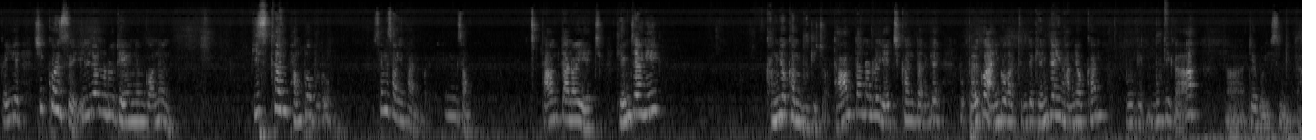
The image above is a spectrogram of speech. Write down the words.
그러니까 이게 시퀀스 1년으로 되어 있는 거는 비슷한 방법으로 생성이 가는 거예요. 생성. 다음 단어의 예측. 굉장히 강력한 무기죠. 다음 단어를 예측한다는 게 뭐 별거 아닌 것 같은데 굉장히 강력한 무기, 무기가 어, 되고 있습니다.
